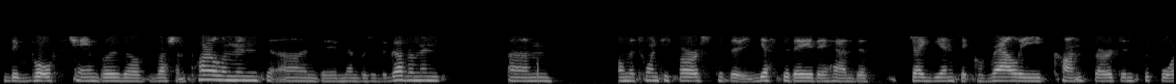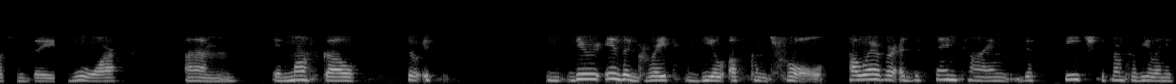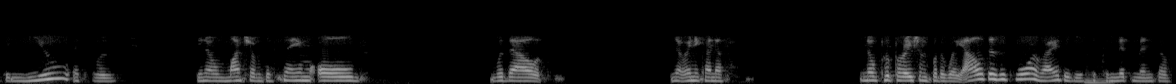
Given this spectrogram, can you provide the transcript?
the both chambers of Russian parliament and the members of the government. Um, on the 21st, the, yesterday they had this gigantic rally concert in support of the war um, in Moscow. So it's there is a great deal of control. However, at the same time, the speech did not reveal anything new. It was, you know, much of the same old without, you know, any kind of no preparation for the way out, as it were, right? It is mm-hmm. a commitment of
